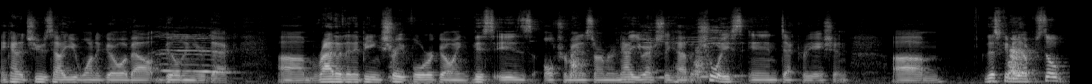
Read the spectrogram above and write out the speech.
and kind of choose how you want to go about building your deck. Um, rather than it being straightforward, going this is Ultra Magnus armor. Now you actually have a choice in deck creation. Um, this can be up, still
